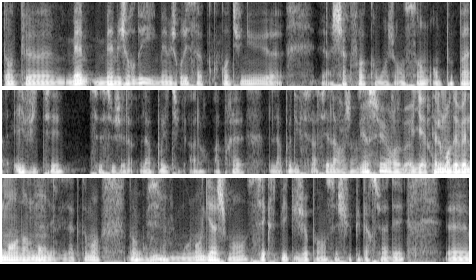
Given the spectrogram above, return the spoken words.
Donc, même, même aujourd'hui, même aujourd'hui, ça continue. à chaque fois qu'on mange ensemble, on ne peut pas éviter ces sujets-là, la politique. Alors après, la politique, c'est assez large. Hein, bien sûr, bah, il y a tellement d'événements dans le monde. Exactement. Donc oui, mon engagement s'explique, je pense, et je suis plus persuadé, euh,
